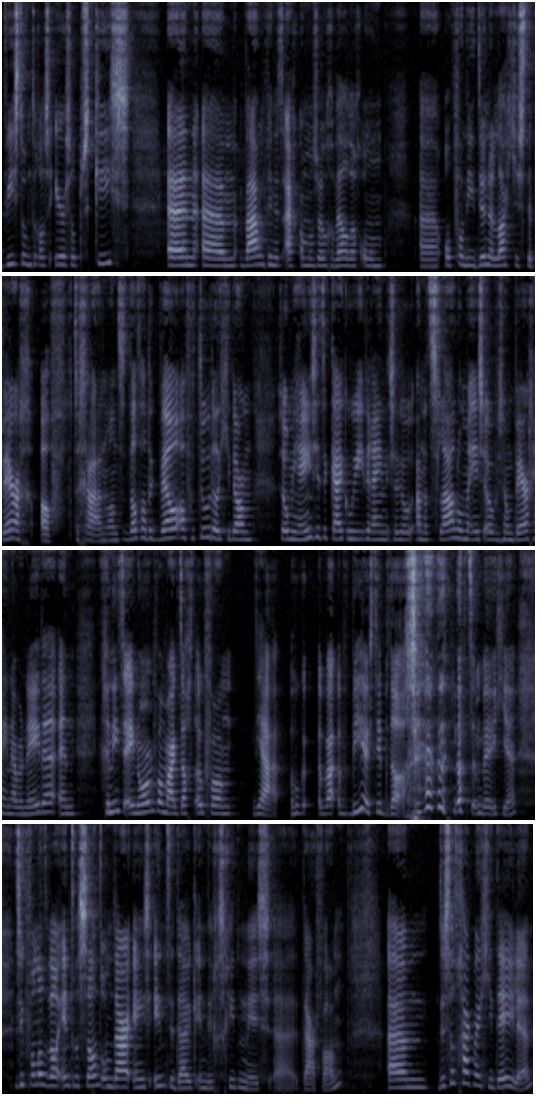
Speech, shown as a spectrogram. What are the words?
wie stond er als eerst op skis? En um, waarom vind het eigenlijk allemaal zo geweldig om uh, op van die dunne latjes de berg af te gaan? Want dat had ik wel af en toe, dat je dan zo om je heen zit te kijken hoe iedereen zo aan het slalommen is over zo'n berg heen naar beneden. En ik geniet er enorm van, maar ik dacht ook van, ja, hoe, wie heeft dit bedacht? dat een beetje. Dus ik vond het wel interessant om daar eens in te duiken in de geschiedenis uh, daarvan. Um, dus dat ga ik met je delen.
